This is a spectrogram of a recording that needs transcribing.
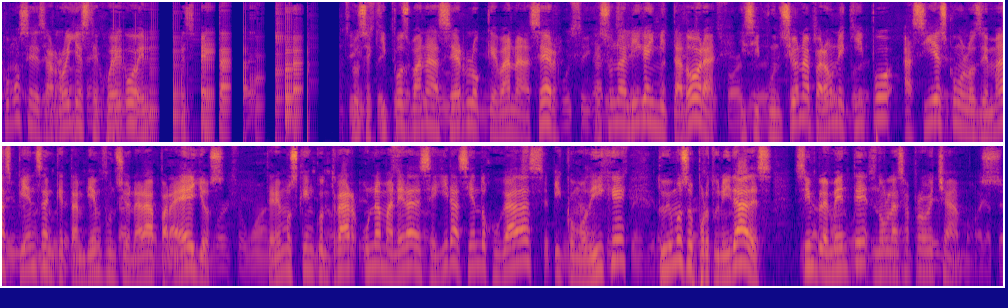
cómo se desarrolla este juego en respecto los equipos van a hacer lo que van a hacer. Es una liga imitadora. y si funciona para un equipo, así es como los demás piensan que también funcionará para ellos. Tenemos que encontrar una manera de seguir haciendo jugadas y como dije, tuvimos oportunidades, simplemente no las aprovechamos.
